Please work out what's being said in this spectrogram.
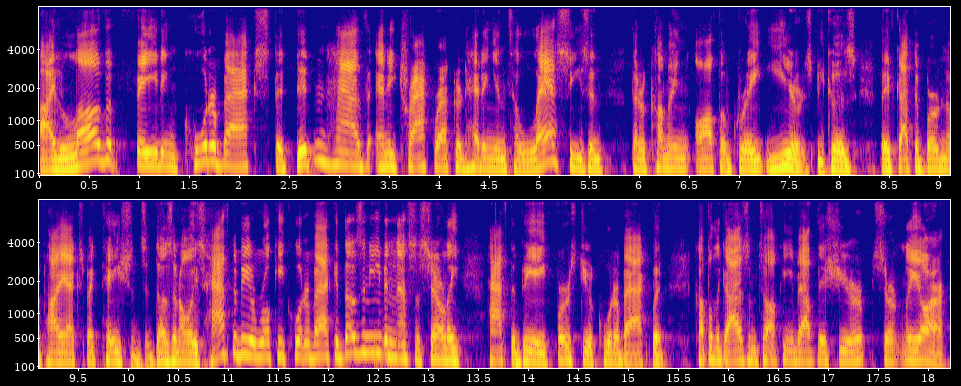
I love fading quarterbacks that didn't have any track record heading into last season that are coming off of great years because they've got the burden of high expectations. It doesn't always have to be a rookie quarterback. It doesn't even necessarily have to be a first year quarterback, but a couple of the guys I'm talking about this year certainly are.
